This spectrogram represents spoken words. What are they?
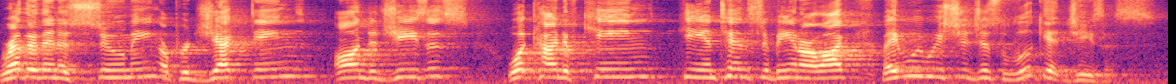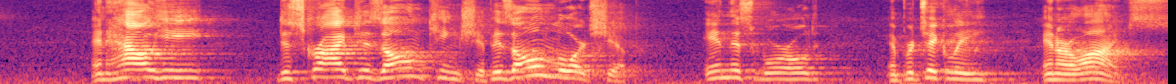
Rather than assuming or projecting onto Jesus what kind of king he intends to be in our life, maybe we should just look at Jesus and how he described his own kingship, his own lordship in this world, and particularly in our lives.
